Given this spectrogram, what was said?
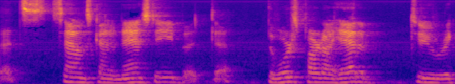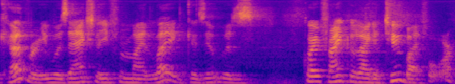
that sounds kind of nasty, but uh, the worst part I had to recovery was actually from my leg because it was quite frankly like a two by four.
